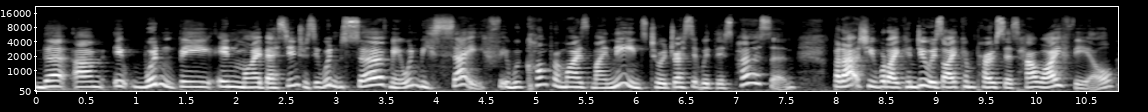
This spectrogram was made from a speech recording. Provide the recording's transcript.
that um, it wouldn't be in my best interest. It wouldn't serve me. It wouldn't be safe. It would compromise my needs to address it with this person. But actually, what I can do is I can process how I feel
